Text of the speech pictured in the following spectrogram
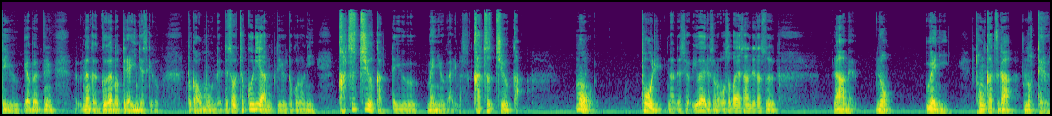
っていういや別になんか具が乗ってりゃいいんですけどとか思うんで。でその直リアンっていうところにカツ中華っていうメニューがあります。カツ中華。もう通りなんですよ。いわゆるそのお蕎麦屋さんで出すラーメンの上にとんかつが乗ってるっ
